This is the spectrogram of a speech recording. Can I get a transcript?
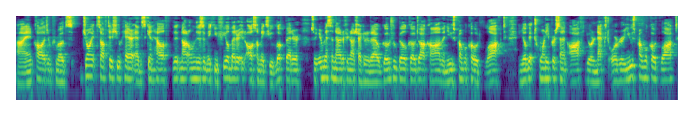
Uh, and collagen promotes joint, soft tissue, hair, and skin health. Not only does it make you feel better, it also makes you look better. So you're missing out if you're not checking it out. Go to builtgo.com and use promo code LOCKED, and you'll get 20% off your next order. Use promo code LOCKED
